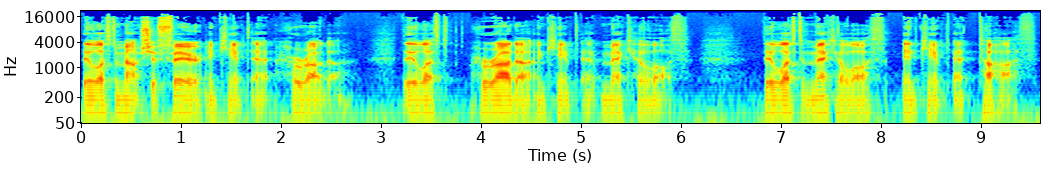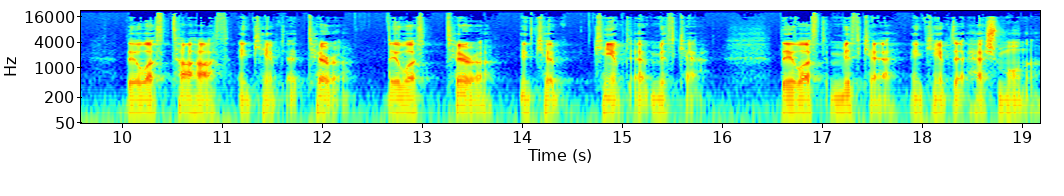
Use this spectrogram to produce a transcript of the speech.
They left Mount Shepher and camped at Harada. They left Harada and camped at Makheloth. They left Makheloth and camped at Tahath. They left Tahath and camped at Terah. They left Terah and kept, camped at Mithkah. They left Mithkah and camped at Hashmonah.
